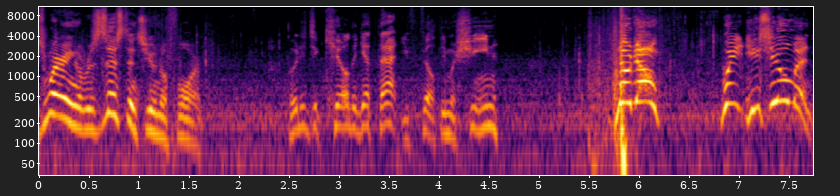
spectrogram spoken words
He's wearing a resistance uniform. Who did you kill to get that, you filthy machine? No, don't! Wait, he's human!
